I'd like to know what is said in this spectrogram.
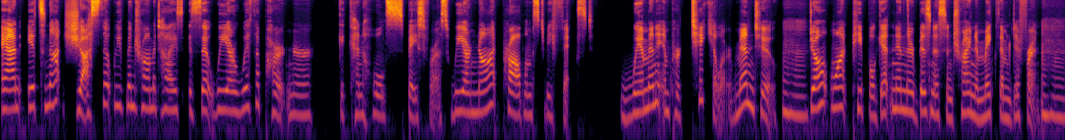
And it's not just that we've been traumatized, it's that we are with a partner can hold space for us. We are not problems to be fixed. Women in particular, men too, Mm-hmm. don't want people getting in their business and trying to make them different. Mm-hmm.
